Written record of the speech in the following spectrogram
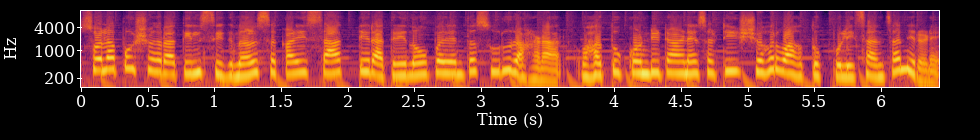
सोलापूर शहरातील सिग्नल सकाळी सात ते रात्री नऊ पर्यंत सुरू राहणार. वाहतूक कोंडी टाळण्यासाठी शहर वाहतूक पोलिसांचा निर्णय.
